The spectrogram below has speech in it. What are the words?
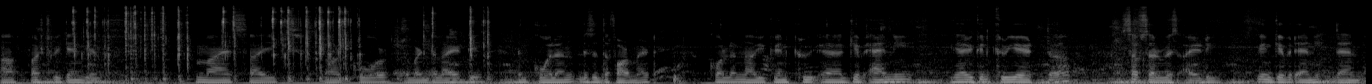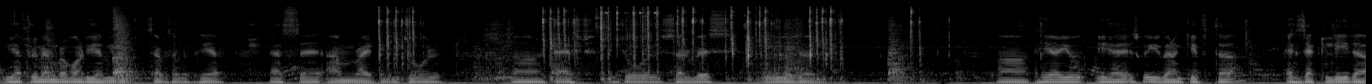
Uh, first we can give my site dot core bundle id then colon. This is the format. Colon. Now you can uh, give any here you can create the subservice id you can give it any then you have to remember what you have given here. Let's say i'm writing joel uh, test joel service user. Uh, here you here you're gonna give the exactly the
